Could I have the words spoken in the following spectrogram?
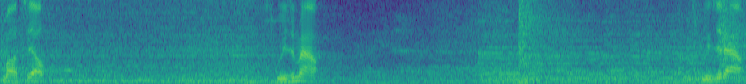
Come on, Sil. Squeeze them out. Squeeze it out.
